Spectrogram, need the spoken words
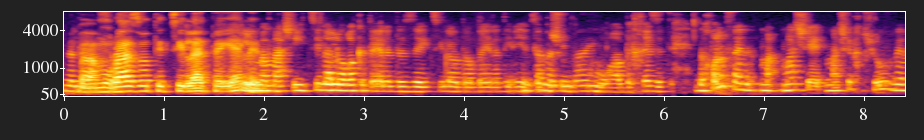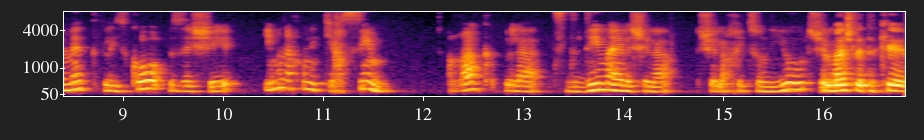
והמורה הזאת הצילה את הילד. ממש, היא הצילה לא רק את הילד הזה, היא הצילה עוד הרבה ילדים, היא הייתה פשוט. מורה בחזת. בכל אופן, מה, ש, מה שחשוב באמת לזכור זה שאם אנחנו מתייחסים רק לצדדים האלה של, של החיצוניות, של של מה יש לתקן,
